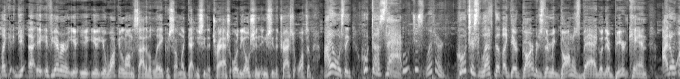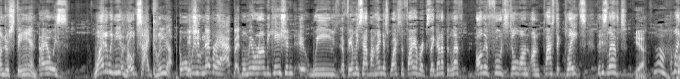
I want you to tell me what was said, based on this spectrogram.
like uh, if you ever you, you, you're walking along the side of a lake or something like that, and you see the trash or the ocean, and you see the trash that walks up. I always think, who does that? Who just littered? Who just left the, like their garbage, their McDonald's bag or their beer can? I don't understand. I always Why do we need roadside cleanup? When it we should were- never happen. when we were on vacation, uh, we a family sat behind us, watched the fireworks. They got up and left. All their food still on on plastic plates. They just left. yeah. I'm like,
